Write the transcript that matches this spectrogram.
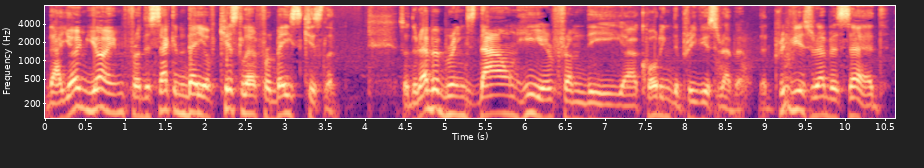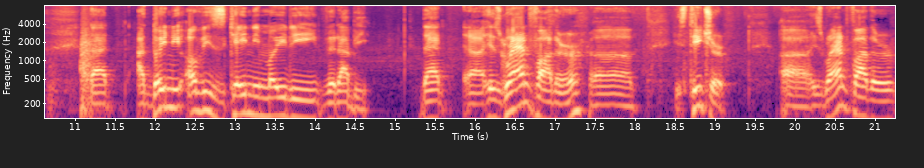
the Hayom Yom for the second day of Kislev for Beis Kislev. So the Rebbe brings down here from the uh, quoting the previous Rebbe. The previous Rebbe said that Adoni Oviz Keini Moiri Verabi, that uh, his grandfather, uh, his teacher, uh, his grandfather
